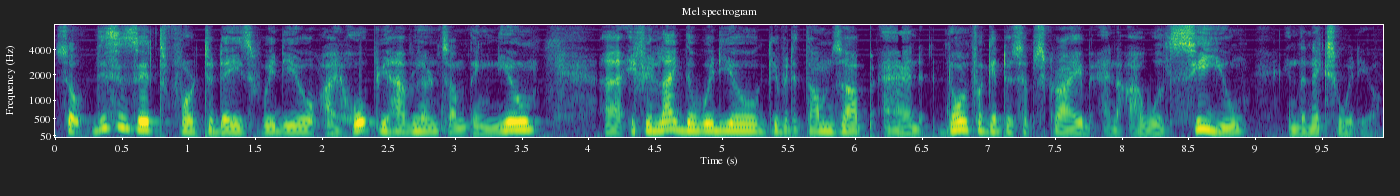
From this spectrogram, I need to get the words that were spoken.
So this is it for today's video. I hope you have learned something new uh, if you like the video, give it a thumbs up and don't forget to subscribe and I will see you in the next video.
